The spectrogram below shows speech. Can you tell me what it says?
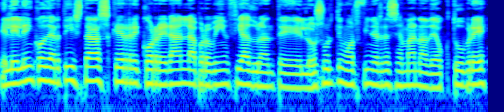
El elenco de artistas que recorrerán la provincia durante los últimos fines de semana de octubre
